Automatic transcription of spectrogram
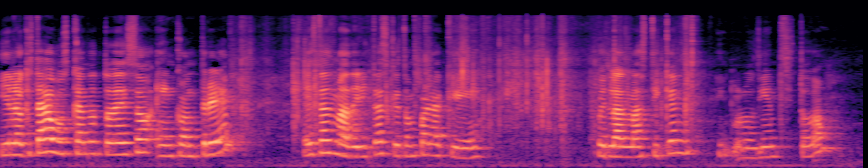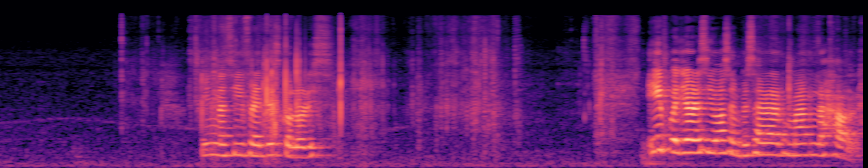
Y en lo que estaba buscando todo eso, encontré estas maderitas que son para que pues las mastiquen, los dientes y todo. Tienen así diferentes colores. Y pues ya ahora sí vamos a empezar a armar la jaula.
